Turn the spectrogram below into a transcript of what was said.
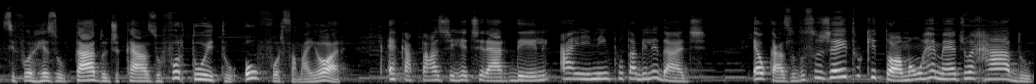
se for resultado de caso fortuito ou força maior, é capaz de retirar dele a inimputabilidade. É o caso do sujeito que toma um remédio errado,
